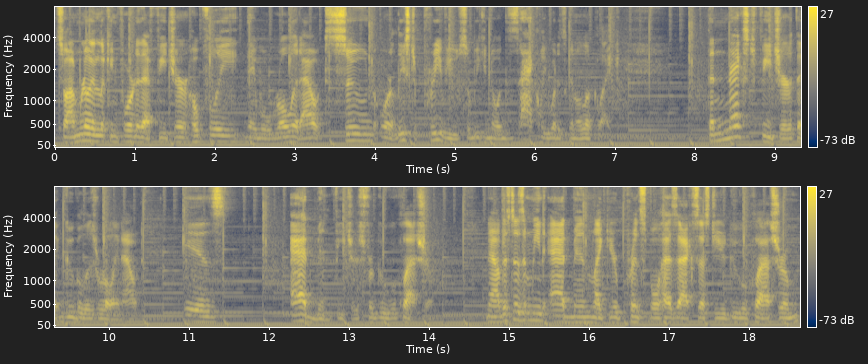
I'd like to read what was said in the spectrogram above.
So I'm really looking forward to that feature. Hopefully, they will roll it out soon or at least a preview so we can know exactly what it's going to look like. The next feature that Google is rolling out is admin features for Google Classroom. Now, this doesn't mean admin like your principal has access to your Google Classroom.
